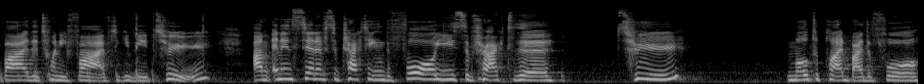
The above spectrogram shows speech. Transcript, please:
by the 25 to give you two. Um, and instead of subtracting the four, you subtract the two multiplied by the four,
